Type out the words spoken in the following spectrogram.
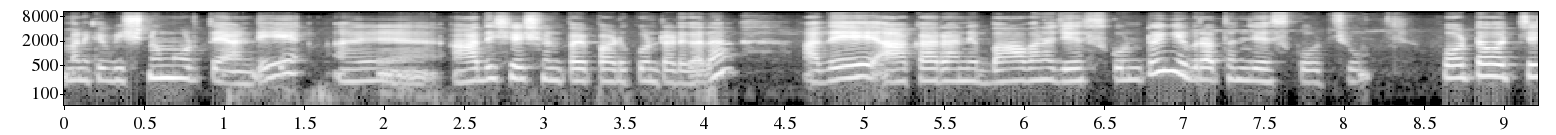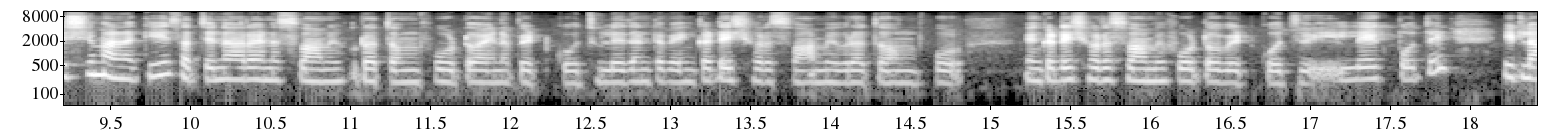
మనకి విష్ణుమూర్తి అండి. ఆదిశేషునిపై పడుకుంటాడు కదా. అదే ఆకారాన్ని భావన చేసుకుంటూ ఈ వ్రతం చేసుకోవచ్చు. ఫోటో వచ్చేసి మనకి సత్యనారాయణ స్వామి వ్రతం ఫోటో అయినా పెట్టుకోవచ్చు. లేదంటే వెంకటేశ్వర స్వామి వ్రతం ఫో వెంకటేశ్వర స్వామి ఫోటో పెట్టుకోవచ్చు. లేకపోతే ఇట్లా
